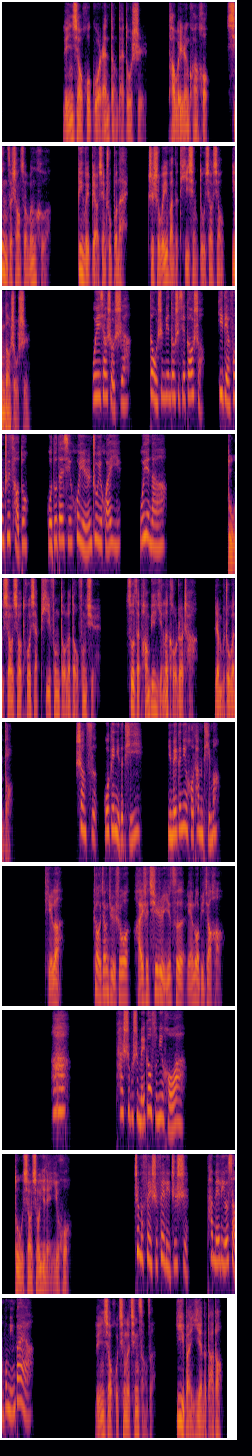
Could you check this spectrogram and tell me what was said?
林啸虎果然等待多时，他为人宽厚，性子尚算温和，并未表现出不耐，只是委婉的提醒杜潇潇应当守时。我也想守时啊，但我身边都是些高手，一点风吹草动，我都担心会引人注意怀疑，我也难啊。杜潇潇脱下披风，抖了抖风雪，坐在旁边饮了口热茶，忍不住问道：“上次我给你的提议，你没跟宁侯他们提吗？”“提了，赵将军说还是七日一次联络比较好。”“啊，他是不是没告诉宁侯啊？”杜潇潇一脸疑惑：“这么费时费力之事，他没理由想不明白啊。”林啸虎清了清嗓子，一板一眼的答道。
